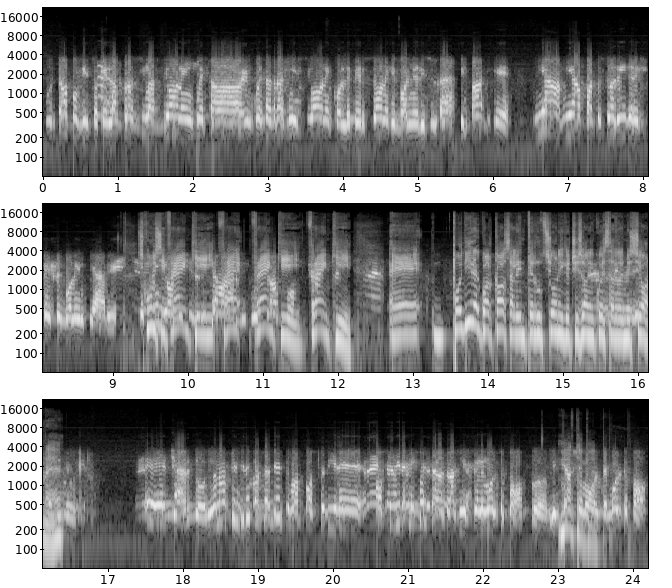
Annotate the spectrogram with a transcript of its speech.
Purtroppo ho visto che l'approssimazione in questa, in questa trasmissione con le persone che vogliono risultare simpatiche mi ha, mi ha fatto sorridere spesso e volentieri. Scusi, quindi ho deciso di Frankie, Fra- chiamarvi, purtroppo- Frankie, Frankie, eh, puoi dire qualcosa alle interruzioni che ci sono in questa trasmissione? eh? Eh, certo, non ho sentito cosa ha detto, ma posso dire, posso dire che questa è una trasmissione molto pop. Mi piace pop. molto, è molto pop.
